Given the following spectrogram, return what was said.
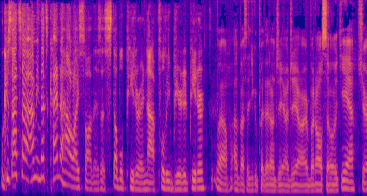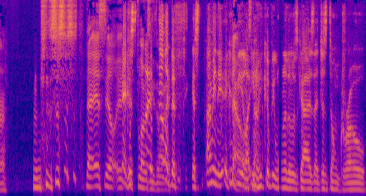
because that's how, I mean that's kind of how I saw this a stubble Peter and not fully bearded Peter. Well, I was about to say you could put that on JRJR, but also, yeah, sure. that is still it, Yeah, it floats it's either not way. like the thickest. I mean, it, it could No, be like you know not. he could be one of those guys that just don't grow,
